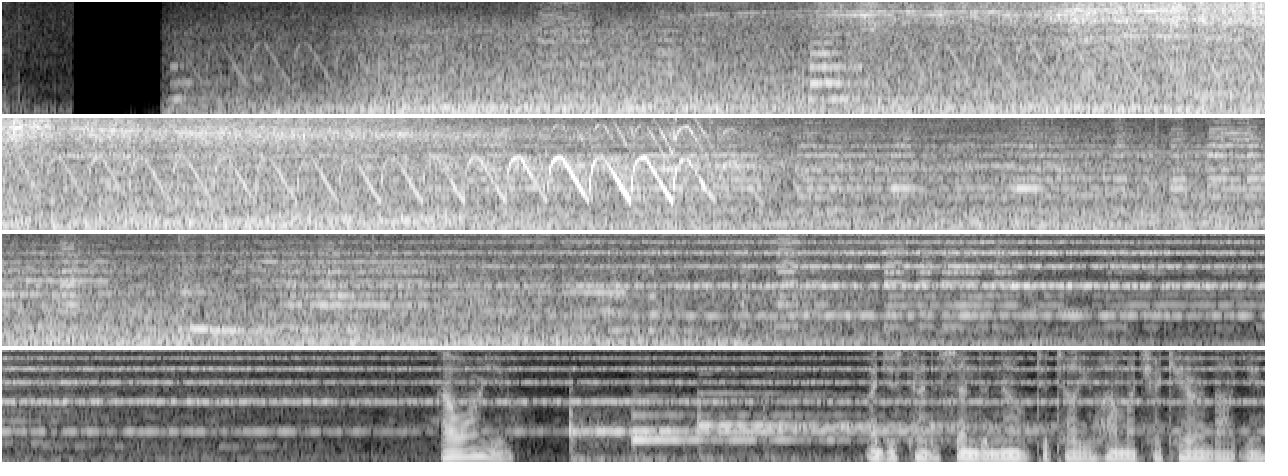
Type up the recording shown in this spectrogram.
Just had to send a note to tell you how much I care about you.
